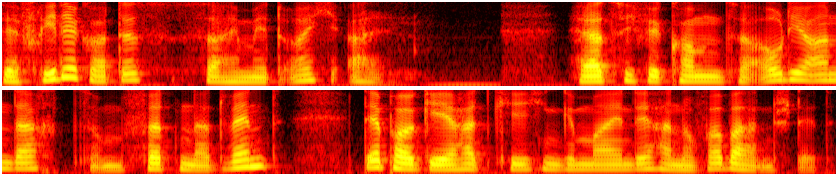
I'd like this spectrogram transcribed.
Der Friede Gottes sei mit euch allen. Herzlich willkommen zur Audioandacht zum vierten Advent der Paul-Gerhardt-Kirchengemeinde Hannover-Badenstedt.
